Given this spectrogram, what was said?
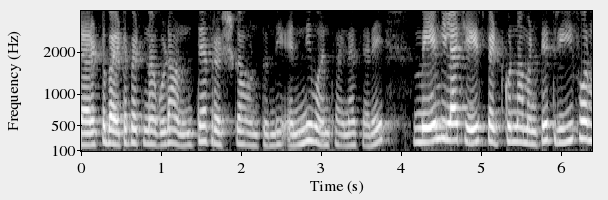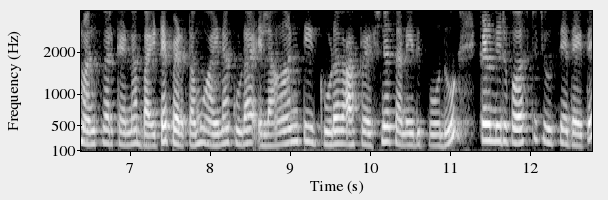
డైరెక్ట్ బయట పెట్టినా కూడా అంతే ఫ్రెష్గా ఉంటుంది. ఎన్ని మంత్స్ అయినా సరే. మేము ఇలా చేసి పెట్టుకున్నామంటే త్రీ ఫోర్ మంత్స్ వరకు అయినా బయటే పెడతాము. అయినా కూడా ఎలాంటి కూడా ఆ ఫ్రెష్నెస్ అనేది పోదు. ఇక్కడ మీరు ఫస్ట్ చూసేదైతే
